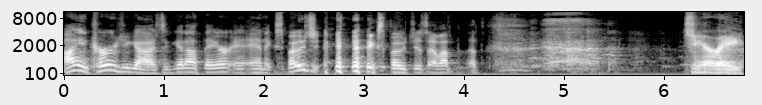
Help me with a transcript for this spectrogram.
I encourage you guys to get out there and, and expose expose yourself. Jerry.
